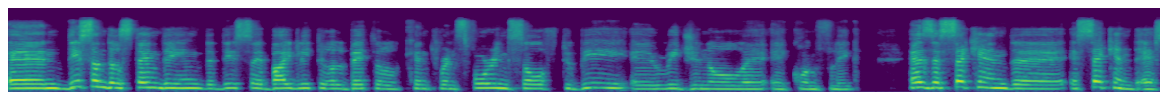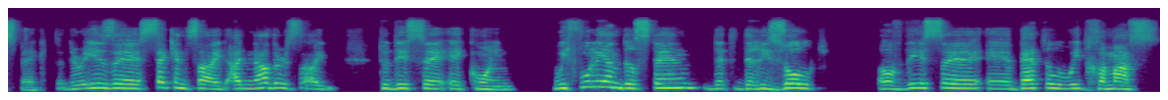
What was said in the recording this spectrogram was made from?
And this understanding that this uh, bilateral battle can transform itself to be a regional uh, conflict has a second, uh, a second aspect. There is a second side, another side to this coin. We fully understand that the result of this uh, uh, battle with Hamas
